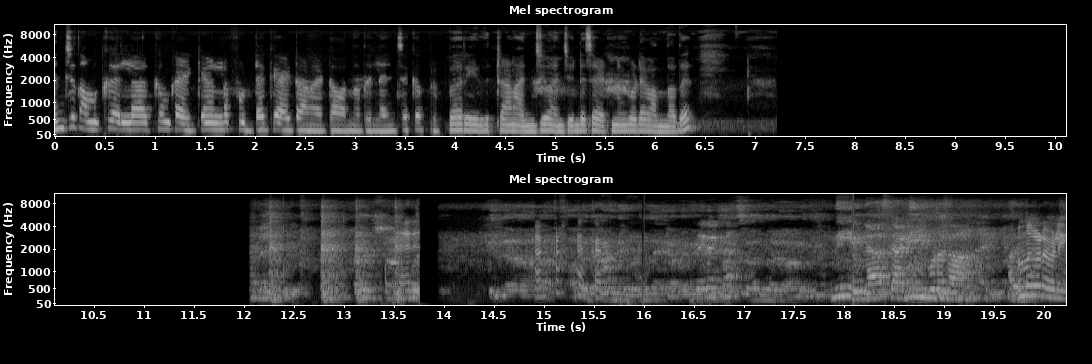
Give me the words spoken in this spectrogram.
അഞ്ചു നമുക്ക് എല്ലാവർക്കും കഴിക്കാനുള്ള ഫുഡൊക്കെ ആയിട്ടാണ് കേട്ടോ വന്നത്. ലഞ്ചൊക്കെ പ്രിപ്പയർ ചെയ്തിട്ടാണ് അഞ്ചു അഞ്ചുവിന്റെ ചേട്ടനും കൂടെ വന്നത്. നീ എല്ലാ സ്റ്റഡിയും കൂടെ കാണും ഒന്നും കൂടെ വിളി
